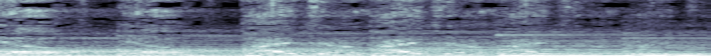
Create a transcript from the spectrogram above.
yo, yo, I do, I do, I do.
